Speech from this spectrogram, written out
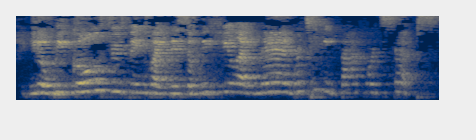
You know, we go through things like this and we feel like, man, we're taking backward steps.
